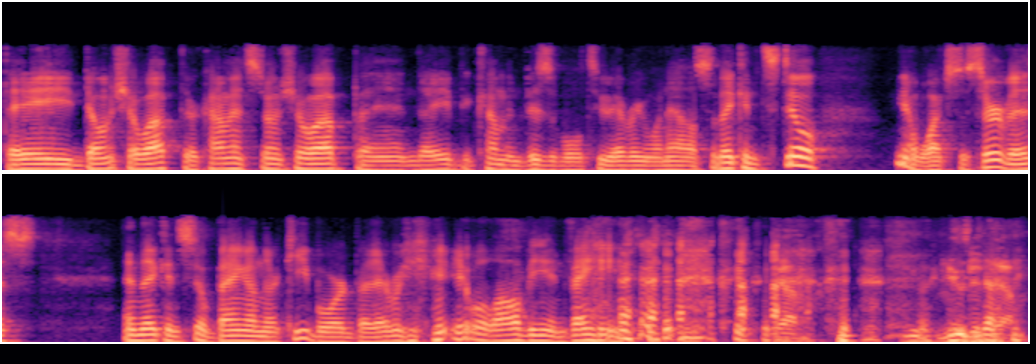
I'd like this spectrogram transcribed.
they don't show up, their comments don't show up, and they become invisible to everyone else. So they can still, you know, watch the service. And they can still bang on their keyboard, but every it will all be in vain. yeah, you muted them.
